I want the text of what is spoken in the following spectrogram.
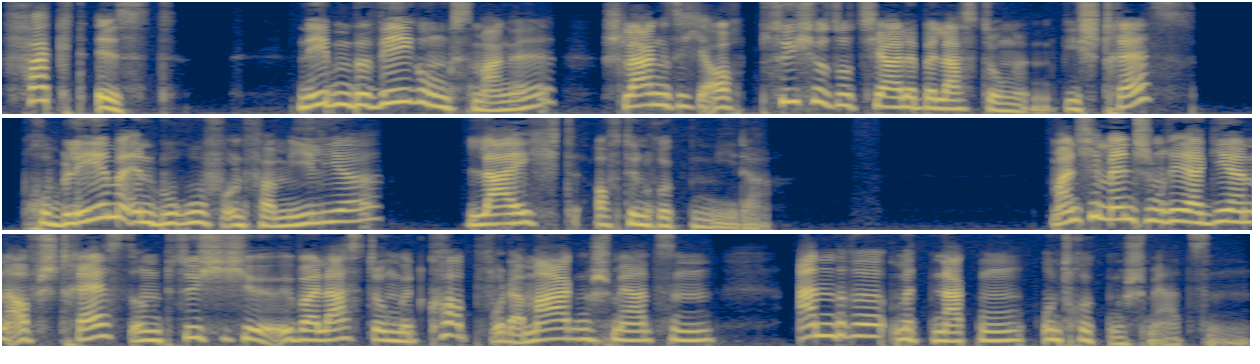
Fakt ist, neben Bewegungsmangel schlagen sich auch psychosoziale Belastungen wie Stress, Probleme in Beruf und Familie leicht auf den Rücken nieder. Manche Menschen reagieren auf Stress und psychische Überlastung mit Kopf- oder Magenschmerzen, andere mit Nacken- und Rückenschmerzen.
